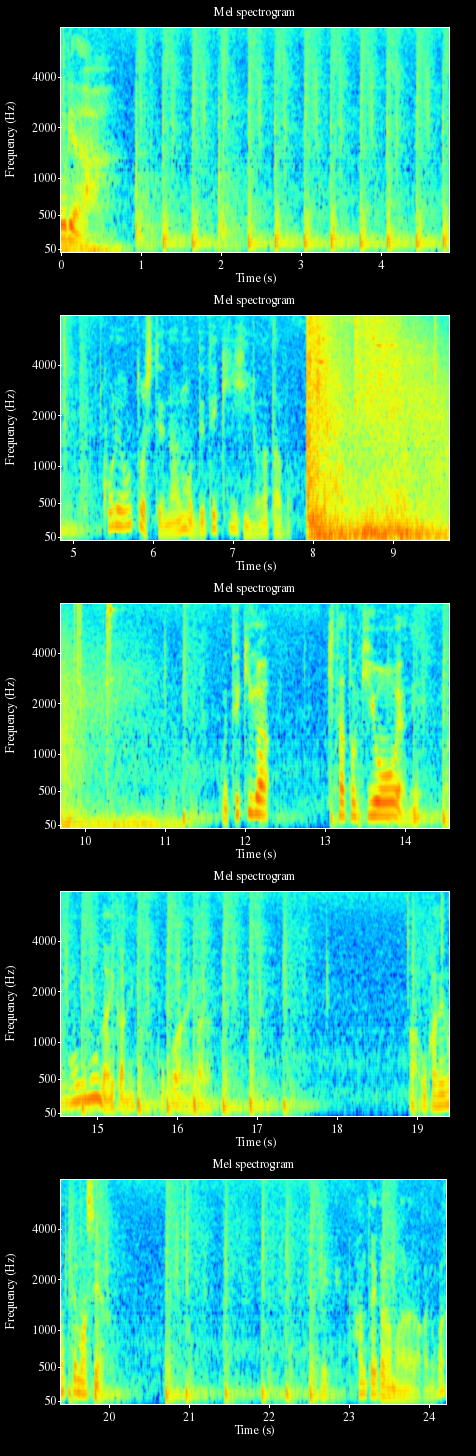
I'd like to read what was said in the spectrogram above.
う。おりゃ。これ落として何も出てきひんよな多分。これ敵が来た時用やね。もうもうないかね。ここはないかな。あお金乗ってますやん。え反対から回らなかのか？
